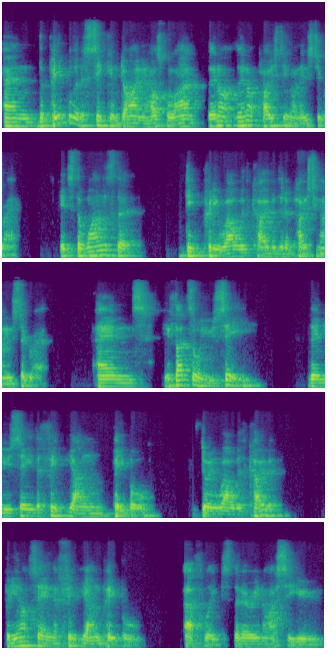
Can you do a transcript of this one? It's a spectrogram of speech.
and the people that are sick and dying in hospital aren't. They're not. They're not posting on Instagram. It's the ones that did pretty well with COVID that are posting on Instagram. And if that's all you see, then you see the fit young people doing well with COVID. But you're not seeing the fit young people, athletes that are in ICU,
